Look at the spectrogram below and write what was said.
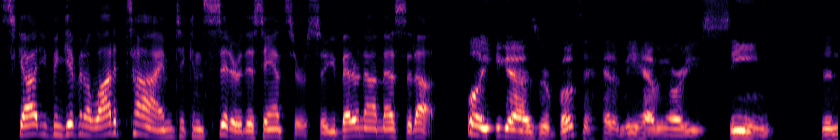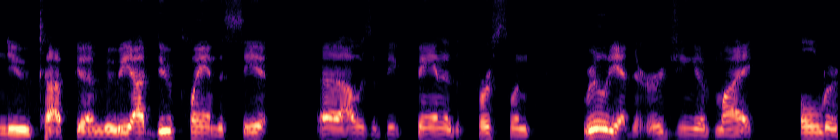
Scott, you've been given a lot of time to consider this answer, so you better not mess it up. Well, you guys are both ahead of me, having already seen the new Top Gun movie. I do plan to see it. Uh, I was a big fan of the first one, really at the urging of my older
